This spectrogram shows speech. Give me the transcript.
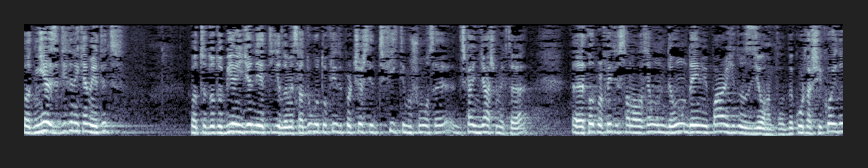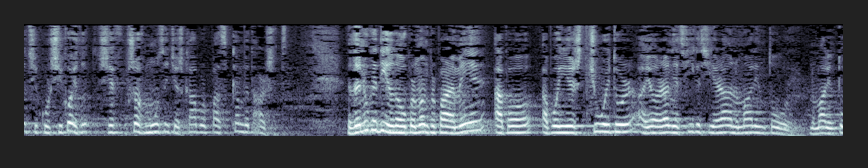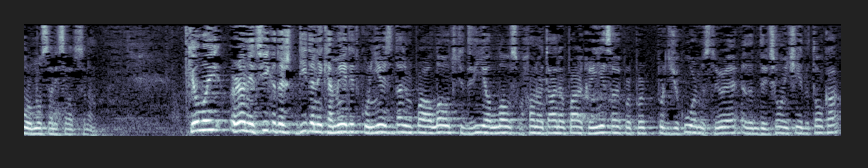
Thot njerëzit ditën e kiametit, po do t'u bjerë një gjendje e tillë, me sa duket u flitet për çështje të fikti më shumë se diçka e ngjashme me këtë. Edhe thot profeti sallallahu alajhi wasallam, unë do unë do jem i pari që do zgjohem, thot. Dhe kur ta shikoj thot, sikur shikoj thot, shef shof Musën që është kapur pas këmbëve të Arshit. Dhe nuk e di thot, u përmend përpara meje apo apo i është quajtur ajo rënie të fikët që i ra në malin Tur, në malin Tur Musa sallallahu alajhi wasallam. Kjo lloj rënie të fikët është ditën e Kiametit kur njerëzit dalin përpara Allahut që të vijë Allahu subhanahu wa taala para krijesave për për, për të gjykuar mes tyre dhe ndriçojnë qiejt dhe toka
